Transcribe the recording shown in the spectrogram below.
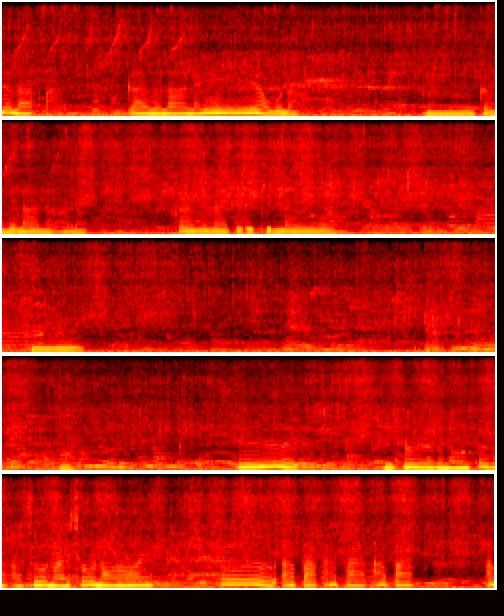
แล้วล่ะใกล้เวลาแล้วบ่น่ะใกล้เวลาแล้วนะใกล้เวลาจะได้กินแล้วอืม มีโชว์แล้วพี่น้องมีโชว์แล้วเอาโชว์หน่อยโชว์หน่อยเอออาปากอาปากอา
